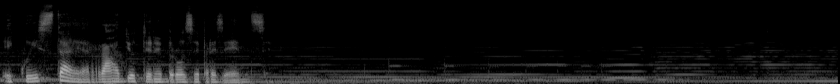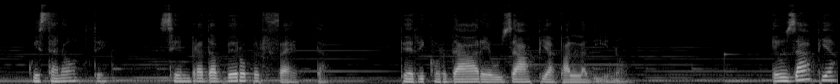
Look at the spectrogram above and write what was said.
e questa è Radio Tenebrose Presenze. Questa notte sembra davvero perfetta per ricordare Eusapia Palladino. Eusapia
